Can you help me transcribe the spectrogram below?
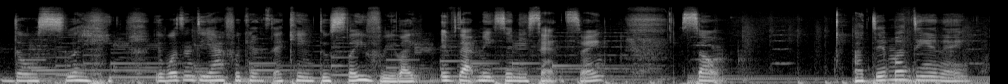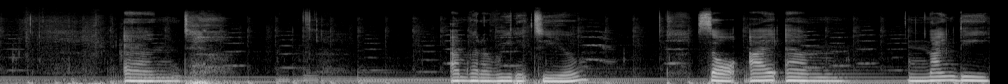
those slaves. It wasn't the Africans that came through slavery, like, if that makes any sense, right? So, I did my DNA and I'm to read it to you. So, I am 90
